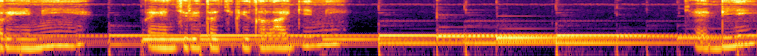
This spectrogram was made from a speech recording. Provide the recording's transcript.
Hari ini pengen cerita-cerita lagi nih. Jadi,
